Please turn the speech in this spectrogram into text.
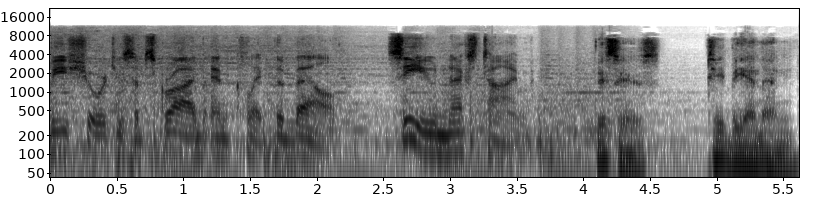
Be sure to subscribe and click the bell. See you next time. This is TBNN.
